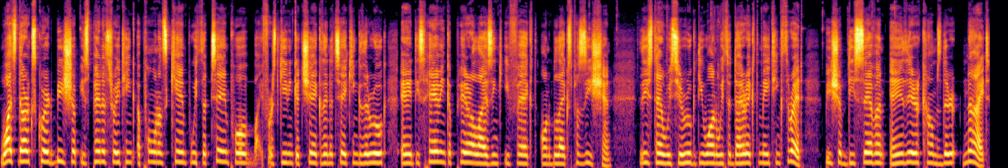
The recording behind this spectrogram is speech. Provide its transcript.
White's dark squared bishop is penetrating opponent's camp with a tempo by first giving a check then attacking the rook and is having a paralyzing effect on black's position. This time we see rook d1 with a direct mating threat, bishop d7 and there comes the knight.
